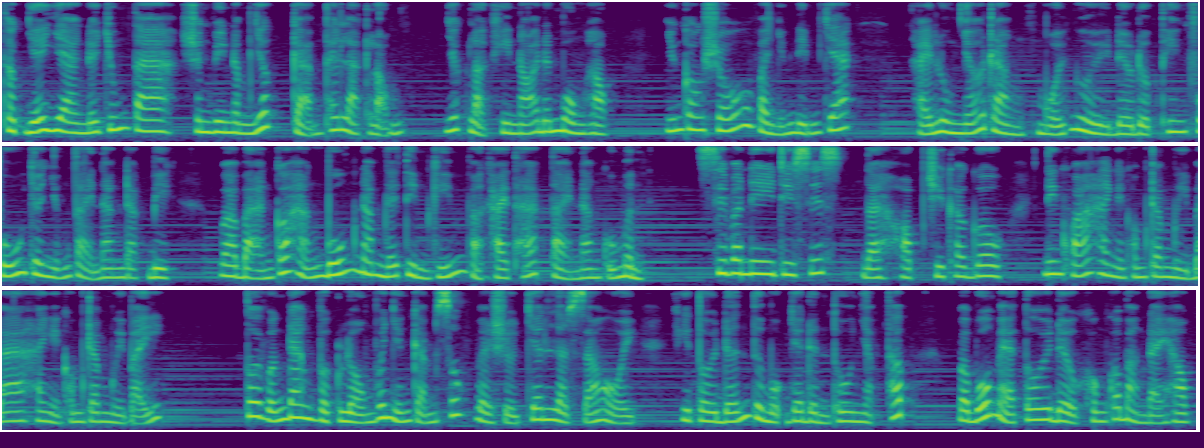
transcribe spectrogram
Thật dễ dàng để chúng ta, sinh viên năm nhất cảm thấy lạc lõng, nhất là khi nói đến môn học, những con số và những điểm chát. Hãy luôn nhớ rằng mỗi người đều được thiên phú cho những tài năng đặc biệt và bạn có hẳn 4 năm để tìm kiếm và khai thác tài năng của mình. Sivani Disis, Đại học Chicago, niên khóa 2013-2017 tôi vẫn đang vật lộn với những cảm xúc về sự chênh lệch xã hội khi tôi đến từ một gia đình thu nhập thấp và bố mẹ tôi đều không có bằng đại học.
